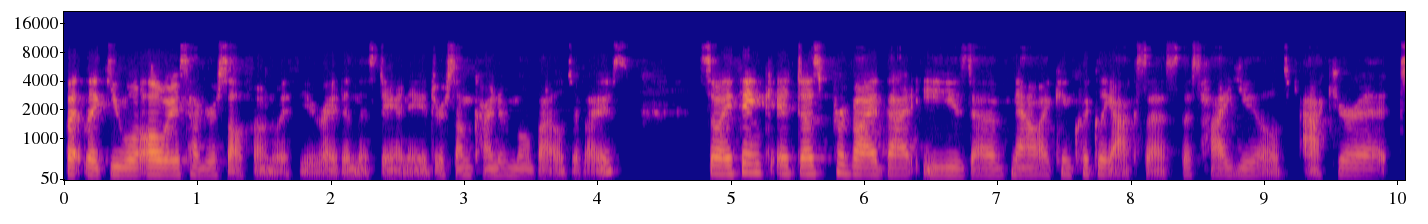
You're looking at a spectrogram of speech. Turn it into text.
But like you will always have your cell phone with you, right, in this day and age or some kind of mobile device. So I think it does provide that ease of now I can quickly access this high yield, accurate,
